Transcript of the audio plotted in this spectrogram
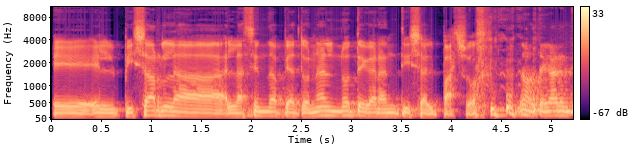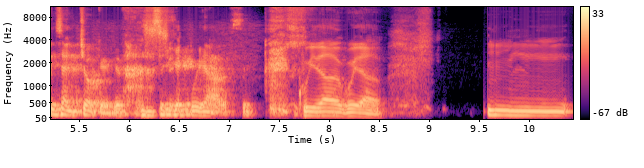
eh, el pisar la, senda peatonal no te garantiza el paso. No, te garantiza el choque, así que cuidado. Cuidado, cuidado. Mm,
